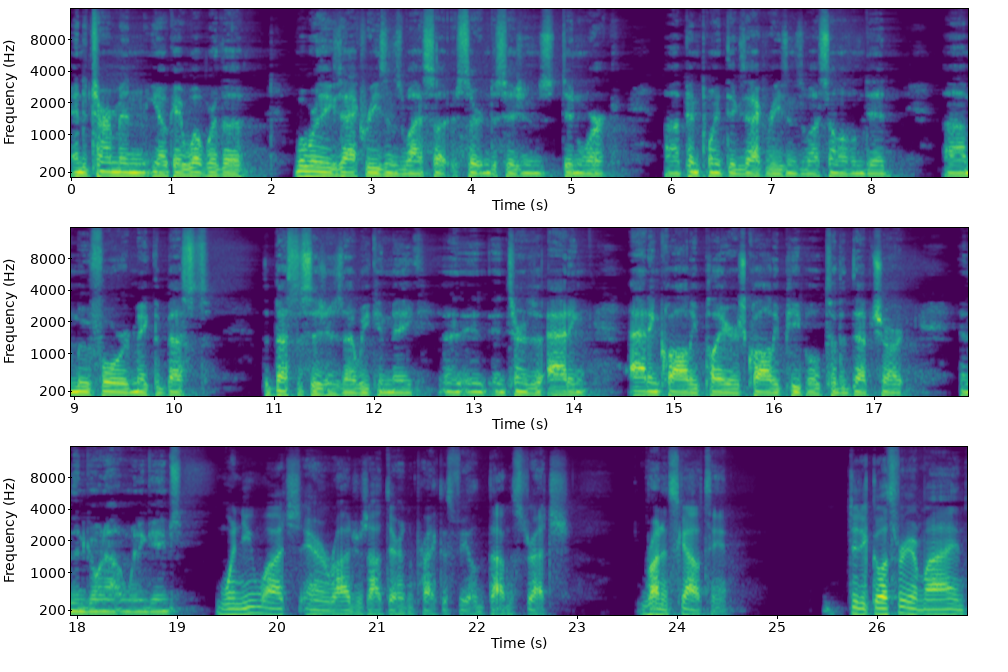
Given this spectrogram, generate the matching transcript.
and determine, you know, okay, what were the what were the exact reasons why certain decisions didn't work, uh, pinpoint the exact reasons why some of them did, uh, move forward, make the best the best decisions that we can make in, in terms of adding adding quality players, quality people to the depth chart, and then going out and winning games. When you watch Aaron Rodgers out there in the practice field down the stretch, running scout team, did it go through your mind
